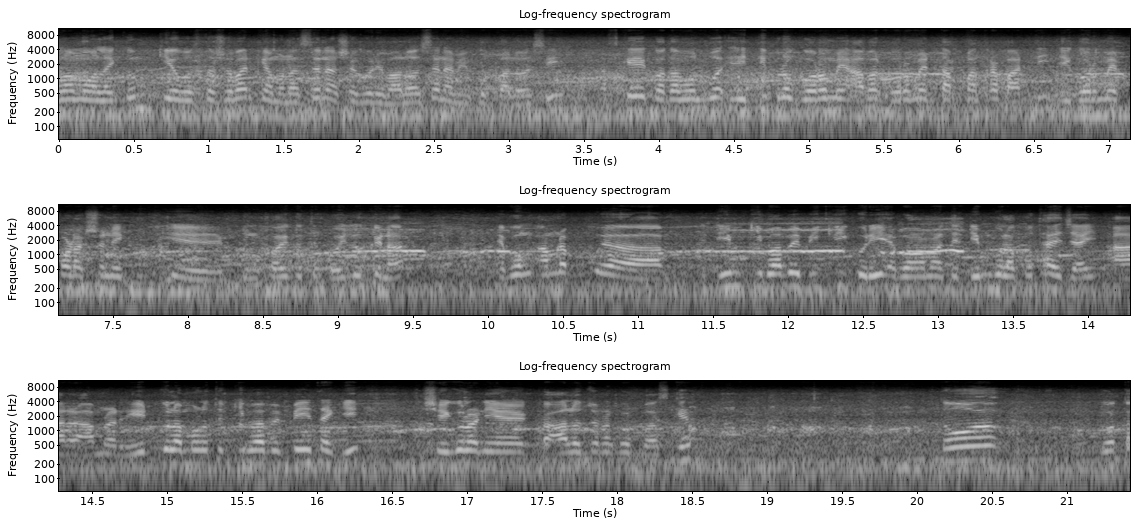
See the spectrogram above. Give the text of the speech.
আসসালামু আলাইকুম। কি অবস্থা সবার? কেমন আছেন? আশা করি ভালো আছেন আমি খুব ভালো আছি। আজকে কথা বলব, এই তীব্র গরমে, আবার গরমের তাপমাত্রা বাড়তি। এই গরমে প্রোডাকশনে কোনো ক্ষয়ক্ষতি হইল কিনা? এবং আমরা ডিম কীভাবে বিক্রি করি এবং আমাদের ডিমগুলো কোথায় যায়, আর আমরা রেটগুলো মূলত কীভাবে পেয়ে থাকি, সেগুলো নিয়ে একটু আলোচনা করব আজকে। তো, গত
